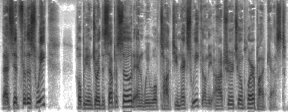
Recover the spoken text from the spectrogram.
That's it for this week. Hope you enjoyed this episode, and we will talk to you next week on the Entrepreneur to Employer podcast.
